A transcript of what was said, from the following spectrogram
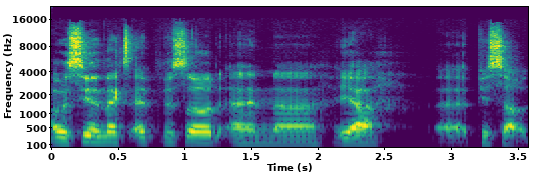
I will see you next episode and uh, yeah uh, peace out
